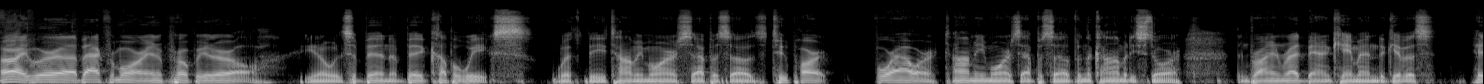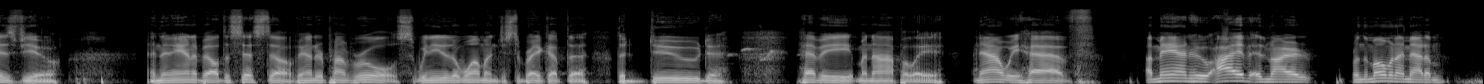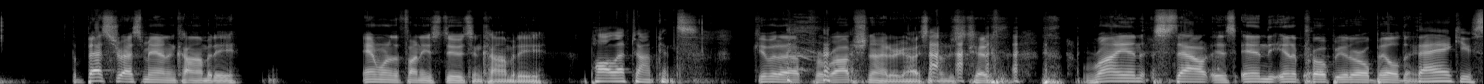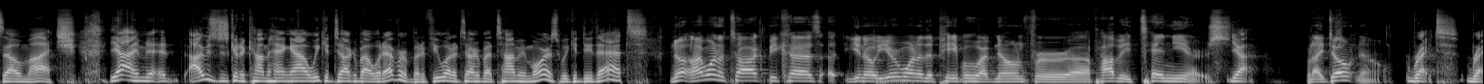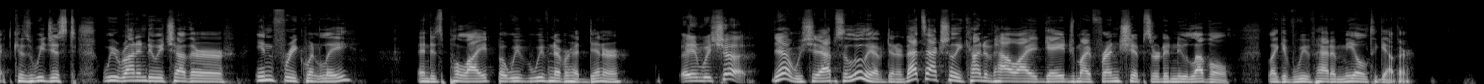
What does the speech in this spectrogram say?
All right, we're uh, back for more inappropriate Earl. You know, it's been a big couple weeks with the Tommy Morris episodes, two part, four hour Tommy Morris episode from the Comedy Store. Then Brian Redban came in to give us his view, and then Annabelle DeSisto, Vanderpump Rules. We needed a woman just to break up the the dude heavy monopoly. Now we have a man who I've admired from the moment I met him, the best dressed man in comedy, and one of the funniest dudes in comedy. Paul F. Tompkins. Give it up for Rob Schneider, guys. No, I'm just kidding. Ryan Stout is in the inappropriate Earl building. Thank you so much. Yeah, I mean, I was just going to come hang out. We could talk about whatever, but if you want to talk about Tommy Morris, we could do that. No, I want to talk because uh, you know you're one of the people who I've known for uh, probably ten years. Yeah. But I don't know. Right, right. Because we just we run into each other infrequently, and it's polite, but we've we've never had dinner. And we should. Yeah, we should absolutely have dinner. That's actually kind of how I gauge my friendships are at a new level. Like if we've had a meal together,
